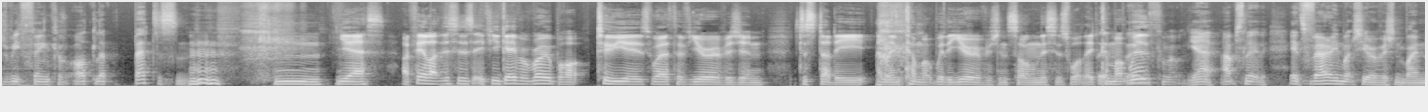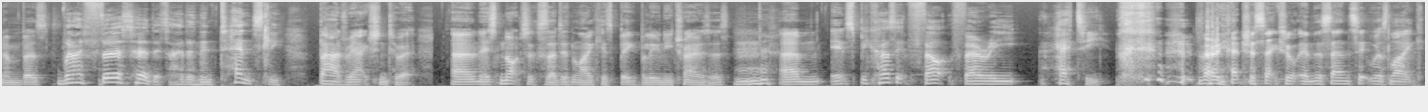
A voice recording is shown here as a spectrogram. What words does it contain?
Did we think of Atle Pettersen? Hmm, yes. I feel like this is if you gave a robot two years worth of Eurovision to study and then come up with a Eurovision song, this is what they'd come up with. come up- yeah, absolutely. It's very much Eurovision by numbers. When I first heard this, I had an intensely bad reaction to it. Um, and it's not just because I didn't like his big balloony trousers. Hmm. Um, it's because it felt very hetty, very heterosexual in the sense it was like,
